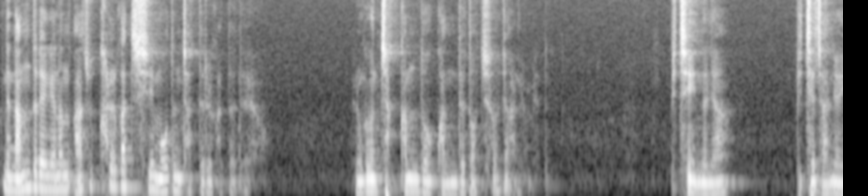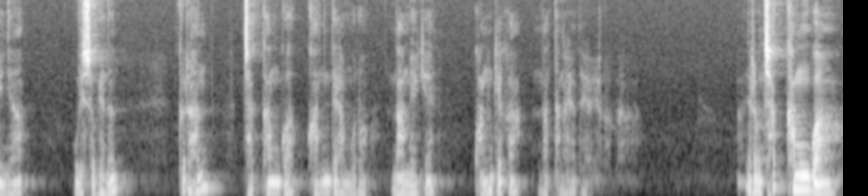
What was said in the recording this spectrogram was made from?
근데 남들에게는 아주 칼같이 모든 잣들을 갖다 대요. 여러분, 그건 착함도 관대도 전혀 아닙니다. 빛이 있느냐? 빛의 자녀이냐? 우리 속에는 그러한 착함과 관대함으로 남에게 관계가 나타나야 돼요, 여러분. 여러분, 착함과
